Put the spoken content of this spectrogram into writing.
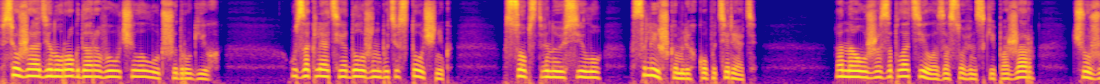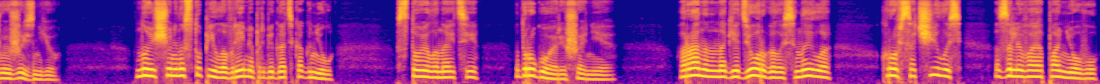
Все же один урок Дара выучила лучше других. У заклятия должен быть источник. Собственную силу слишком легко потерять. Она уже заплатила за Совинский пожар чужой жизнью. Но еще не наступило время прибегать к огню. Стоило найти другое решение. Рана на ноге дергалась, ныла, кровь сочилась, заливая Паневу.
